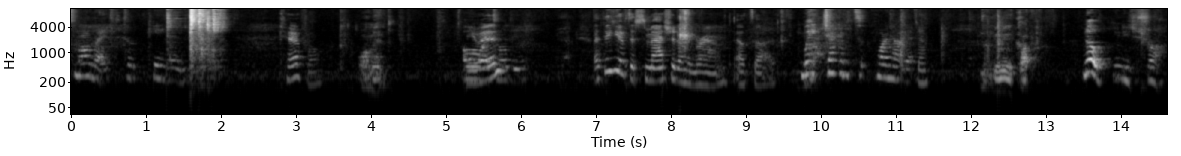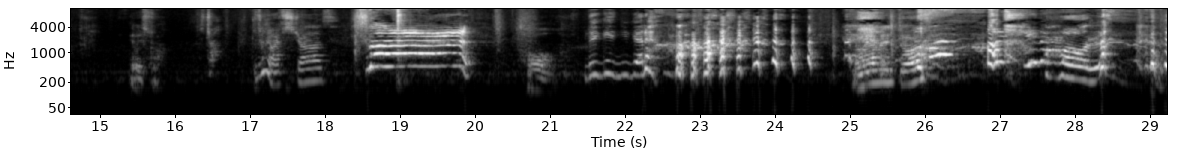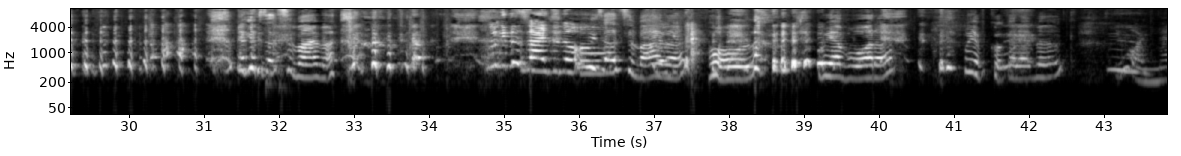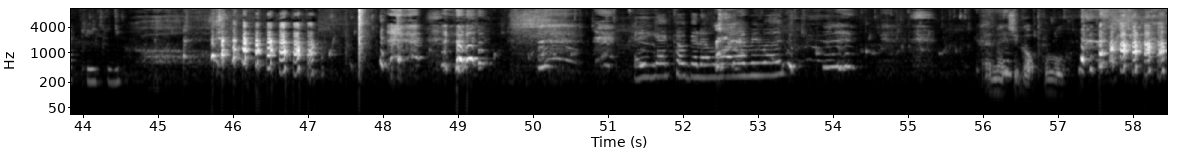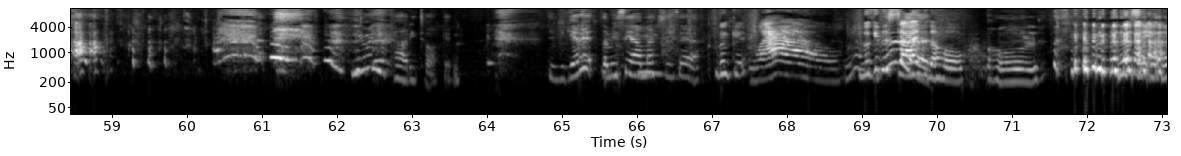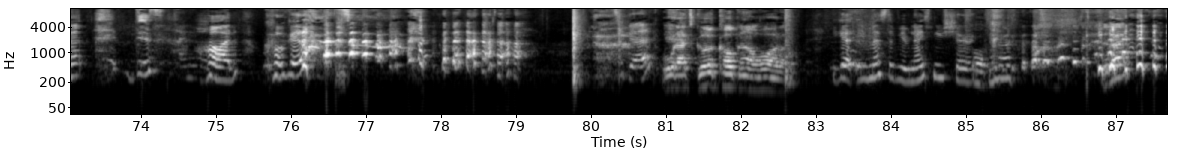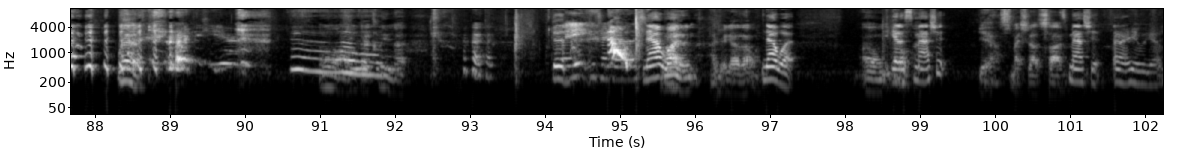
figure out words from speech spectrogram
Use a small knife to cave in. Careful. Well, I'm in. Oh, You I in? told you. I think you have to smash it on the ground outside. Wait, check if it's pouring out yet. Now, give me a cup. No, you need a straw. Give me a straw. Straw. You don't have straws. Straw! Oh. Look at you gotta. Don't we have any straws? Hole. Look at that survivor. Look at the size of the hole. He's that survivor. Hole. We have water. We have coconut milk. You are nutcasey. Hey, you got coconut water, everyone. That makes you go pool. You and your potty talking. Did you get it? Let me see how much is there. Look at wow. Yeah, Look at it's the size of the hole. Hole. this hard coconut. Is it good? Oh, that's good coconut water. You got you messed up your nice new shirt. Oh, did I? Did I? Where? Oh, I gotta clean that. Good. Wait, you drank out of this. Now No, I what? didn't. I drank out of that one. Now what? Um, You gotta oh, smash it? Yeah, smash it outside. Smash it. Alright, here we go.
